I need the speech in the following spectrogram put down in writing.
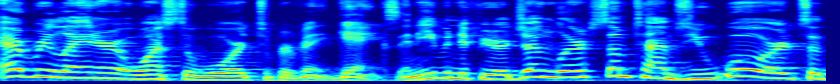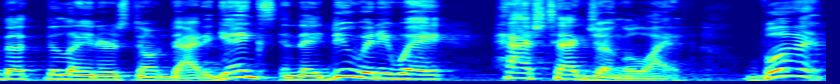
Every laner wants to ward to prevent ganks. And even if you're a jungler, sometimes you ward so that the laners don't die to ganks, and they do anyway. Hashtag jungle life. But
